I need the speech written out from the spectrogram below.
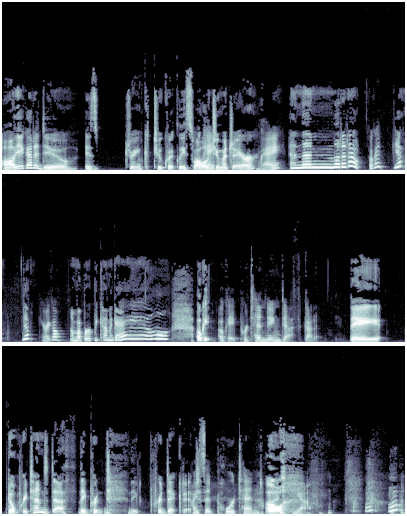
All you got to do is drink too quickly, swallow Okay. too much air, Okay. and then let it out. Okay. Yep. Yep. Here I go. I'm a burpy kind of gal. Okay. Okay. Pretending death. Got it. They don't pretend death. They pre- they predict it. I said portend. Oh. Yeah.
